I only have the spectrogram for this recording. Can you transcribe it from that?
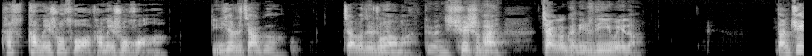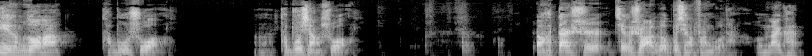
他他没说错，他没说谎啊，的确是价格，价格最重要嘛，对吧？你趋势派，价格肯定是第一位的，但具体怎么做呢？他不说，啊，他不想说，然后但是杰克施瓦格不想放过他。我们来看，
